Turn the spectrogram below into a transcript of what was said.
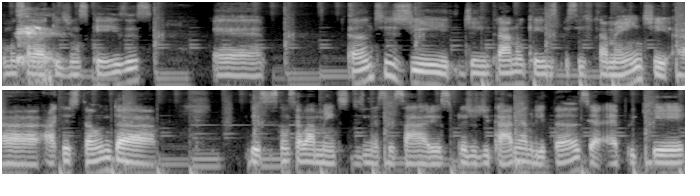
Vamos falar aqui de uns cases. É, antes de, de entrar no case especificamente, a, a questão da, desses cancelamentos desnecessários prejudicarem a militância é porque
